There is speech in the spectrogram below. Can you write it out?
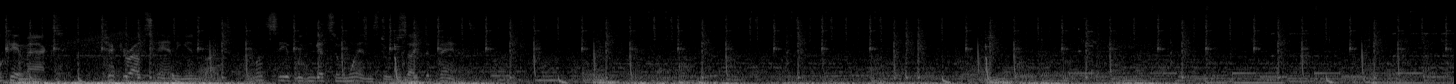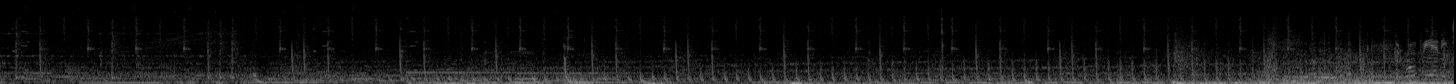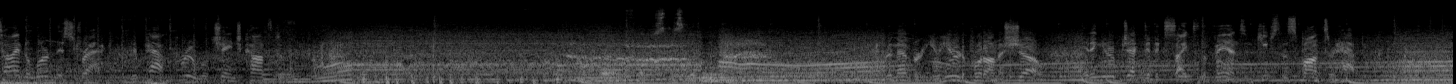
Okay, Max. Check your outstanding invite, and let's see if we can get some wins to excite the fans. Time to learn this track. Your path through will change constantly. Remember, you're here to put on a show. Hitting your objective excites the fans and keeps the sponsor happy.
